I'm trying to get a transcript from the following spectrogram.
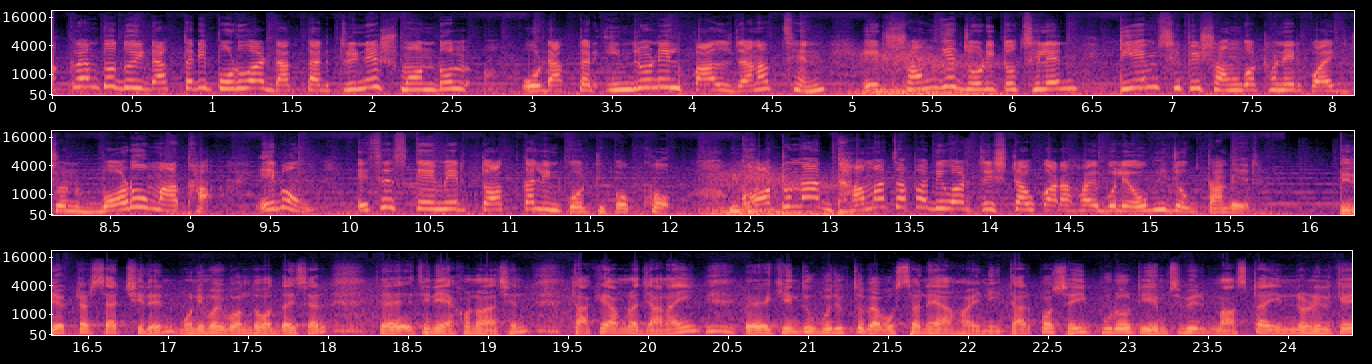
আক্রান্ত দুই ডাক্তারি পড়ুয়া ডাক্তার ত্রিনেশ মণ্ডল ও ডাক্তার ইন্দ্রনীল পাল জানাচ্ছেন, এর সঙ্গে জড়িত ছিলেন টিএমসিপি সংগঠনের কয়েকজন বড় মাথা এবং এসএসকেএম এর তৎকালীন কর্তৃপক্ষ। ঘটনার ধামাচাপা দেওয়ার চেষ্টাও করা হয় বলে অভিযোগ তাঁদের। ডিরেক্টর স্যার ছিলেন মণিময় বন্দ্যোপাধ্যায় স্যার তিনি এখনও আছেন। তাকে আমরা জানাই কিন্তু উপযুক্ত ব্যবস্থা নেওয়া হয়নি। তারপর সেই পুরো টিএমসিবির মাস্টার ইন্দ্রনীলকে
